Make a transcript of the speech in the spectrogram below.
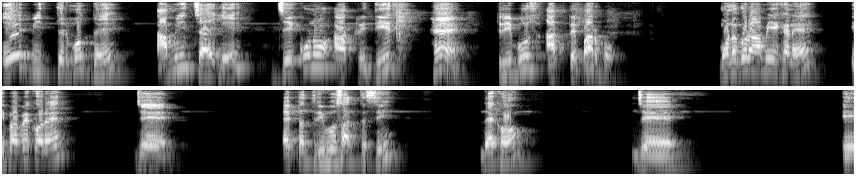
এই বৃত্তের মধ্যে আমি চাইলে যে কোনো আকৃতির হ্যাঁ ত্রিভুজ আঁকতে পারব। মনে করো আমি এখানে এভাবে করে যে একটা ত্রিভুজ আঁকতেছি। দেখো যে এ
